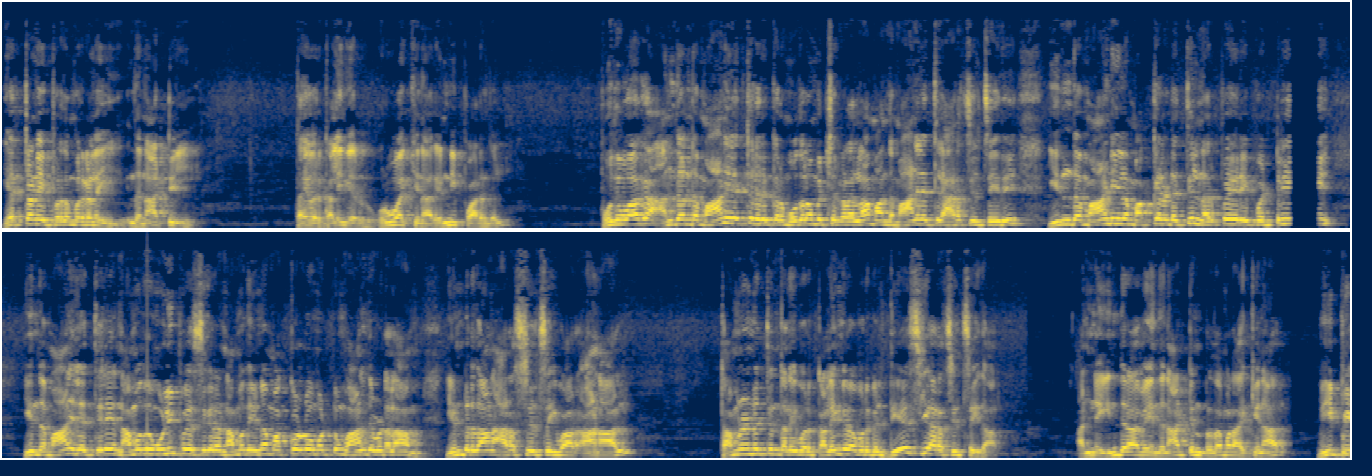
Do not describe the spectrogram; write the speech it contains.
எத்தனை பிரதமர்களை இந்த நாட்டில் தலைவர் கலைஞர் உருவாக்கினார். எண்ணி பாருங்கள். பொதுவாக அந்தந்த மாநிலத்தில் இருக்கிற முதலமைச்சர்கள் எல்லாம் அந்த மாநிலத்தில் அரசியல் செய்து இந்த மாநில மக்களிடத்தில் நற்பெயரை பற்றி இந்த மாநிலத்திலே நமது மொழி பேசுகிற நமது இன மக்களோடு மட்டும் வாழ்ந்து விடலாம் என்றுதான் அரசியல் செய்வார். ஆனால் தமிழினத்தின் தலைவர் கலைஞர் அவர்கள் தேசிய அரசியல் செய்தார். அன்னை இந்திராவை இந்த நாட்டின் பிரதமராக்கினார். விபி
